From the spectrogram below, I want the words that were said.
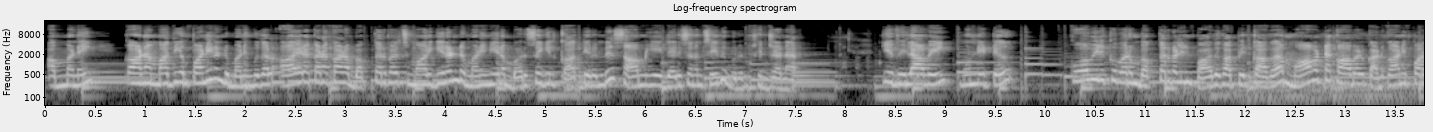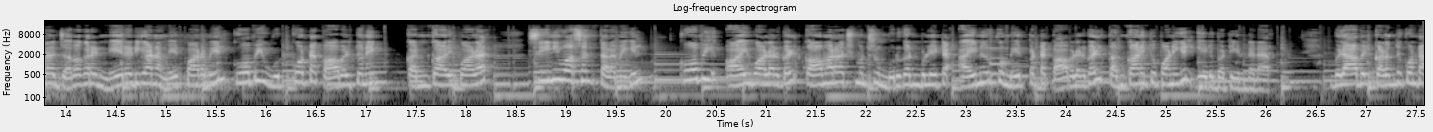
அம்மனை காண மதியம் பனிரெண்டு மணி முதல் ஆயிரக்கணக்கான பக்தர்கள் சுமார் இரண்டு மணி நேரம் வரிசையில் காத்திருந்து சாமியை தரிசனம் செய்து வருகின்றனர் இவ்விழாவை முன்னிட்டு கோவிலுக்கு வரும் பக்தர்களின் பாதுகாப்பிற்காக மாவட்ட காவல் கண்காணிப்பாளர் ஜவஹரன் நேரடியான மேற்பார்வையில் கோபி உட்கோட்ட காவல்துறை கண்காணிப்பாளர் சீனிவாசன் தலைமையில் கோபி ஆய்வாளர்கள் காமராஜ் மற்றும் முருகன் உள்ளிட்ட ஐநூறுக்கும் மேற்பட்ட காவலர்கள் கண்காணிப்பு பணியில் ஈடுபட்டிருந்தனர். விழாவில் கலந்து கொண்ட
